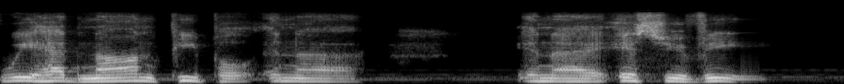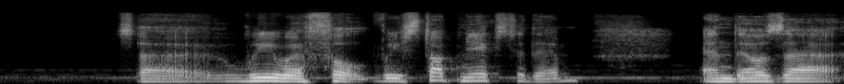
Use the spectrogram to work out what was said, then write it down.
we had nine people in a in a SUV. So we were full. We stopped next to them, and there was a,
